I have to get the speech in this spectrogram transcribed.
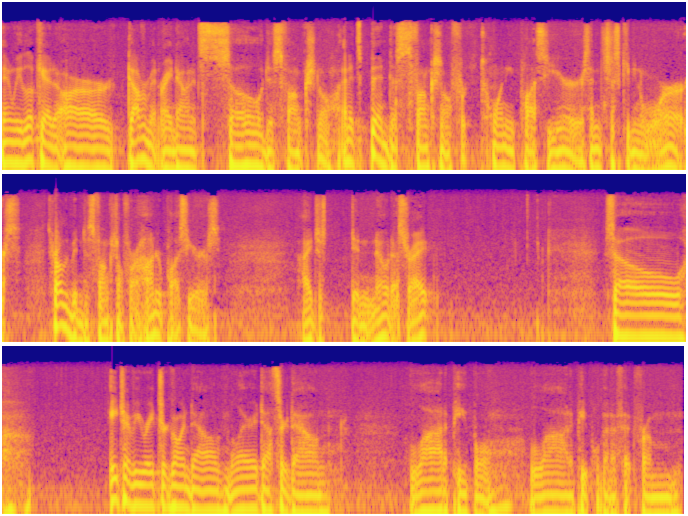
And we look at our government right now, and it's so dysfunctional. And it's been dysfunctional for 20 plus years, and it's just getting worse. It's probably been dysfunctional for 100 plus years. I just didn't notice, right? So, HIV rates are going down, malaria deaths are down. A lot of people, a lot of people benefit from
